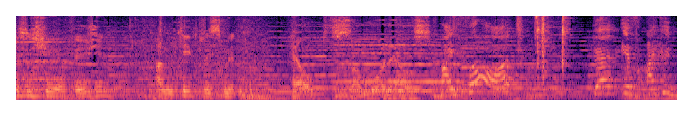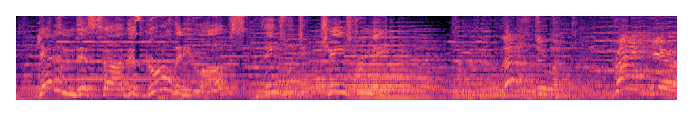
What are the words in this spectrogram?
Isn't she a vision? I'm deeply smitten. Help someone else. I thought that if I could get him this uh, this girl that he loves, things would change for me. Let's do it right here.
